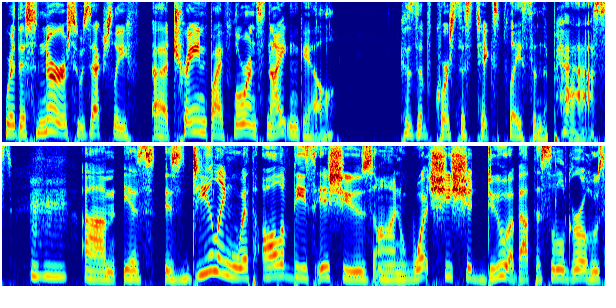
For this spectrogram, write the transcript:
where this nurse, who was actually uh, trained by Florence Nightingale, because of course this takes place in the past, um, is is dealing with all of these issues on what she should do about this little girl who's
